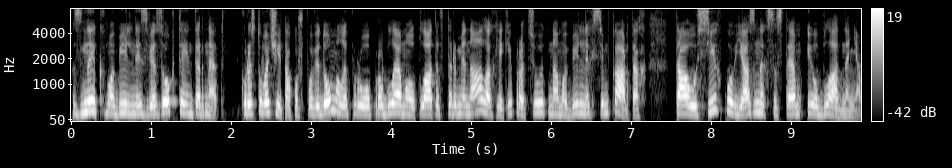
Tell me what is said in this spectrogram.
Зник мобільний зв'язок та інтернет. Користувачі також повідомили про проблеми оплати в терміналах, які працюють на мобільних сім-картах та усіх пов'язаних систем і обладнання.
